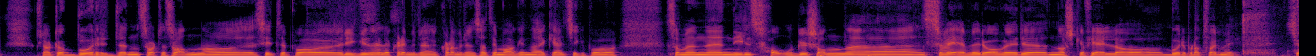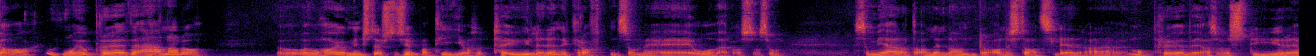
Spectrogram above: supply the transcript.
klart å, borde den svarte svanen og sitter på ryggen eller klemmer, klamrer hun seg til magen, det er jeg ikke helt sikker på. Som en eh, Nils Holgersson eh, svever over norske fjell og boreplattformer? Ja, må jo prøve Erna, da. Og har jo min største sympati. Og så tøyle denne kraften som er over oss, og som som gjør at alle land og alle statsledere må prøve altså, å styre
